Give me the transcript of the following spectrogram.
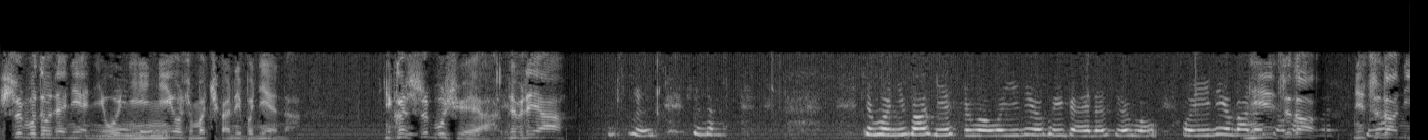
师傅都在念你，我你你有什么权利不念呢？你跟师傅学呀、对不对呀？是是的，师傅你放心，师傅我一定会改的，师傅我一定把这小你知道，你知道，你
